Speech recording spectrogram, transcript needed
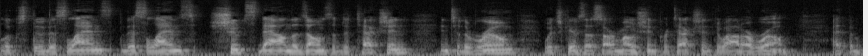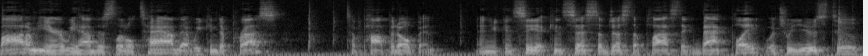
looks through this lens. This lens shoots down the zones of detection into the room which gives us our motion protection throughout our room. At the bottom here we have this little tab that we can depress to pop it open and you can see it consists of just a plastic back plate which we use to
